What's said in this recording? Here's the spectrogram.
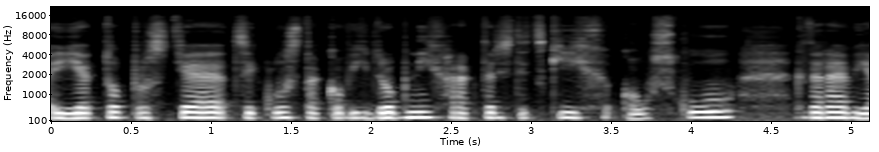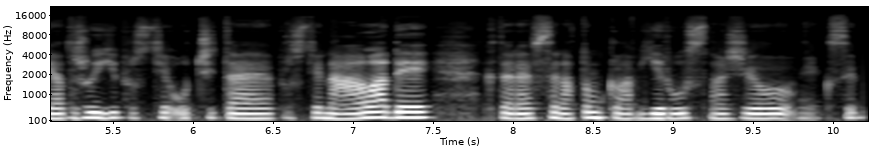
je to prostě cyklus takových drobných charakteristických kousků, které vyjadřují prostě určité prostě nálady, které se na tom klavíru snažil jaksi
